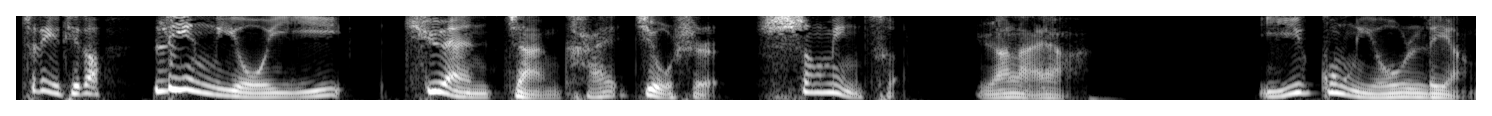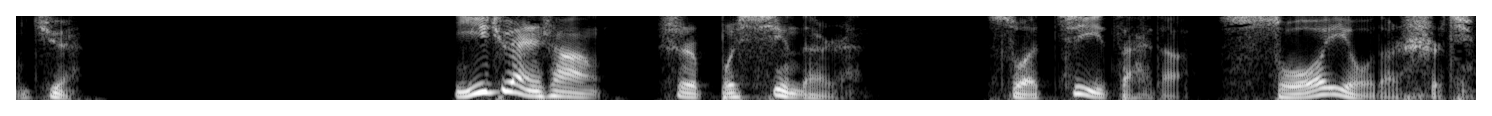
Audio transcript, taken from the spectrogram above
这里提到另有一卷展开，就是生命册。原来啊，一共有两卷。一卷上是不信的人所记载的所有的事情，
